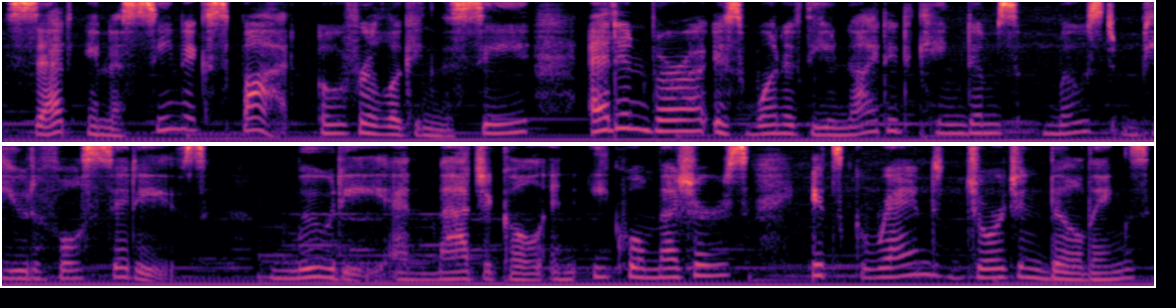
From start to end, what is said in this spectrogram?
Set in a scenic spot overlooking the sea, Edinburgh is one of the United Kingdom's most beautiful cities. Moody and magical in equal measures, its grand Georgian buildings,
